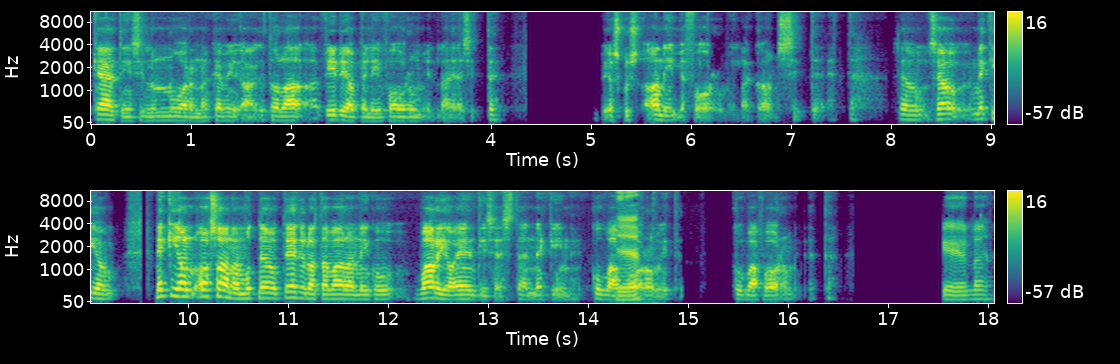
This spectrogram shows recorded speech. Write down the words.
käytiin silloin nuorena, kävin tuolla videopelifoorumilla ja sitten joskus anime-foorumilla kanssa sitten, että se on, se on, nekin, on, nekin on osana, mutta ne on tietyllä tavalla niin kuin varjo entisestään nekin kuvafoorumit. kuvafoorumit että Kyllä.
